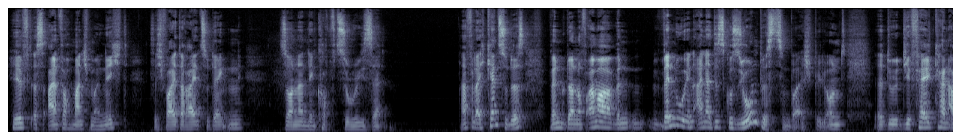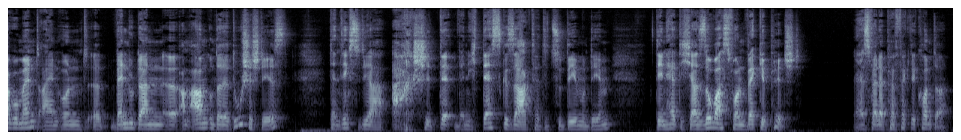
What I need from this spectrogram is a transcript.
hilft es einfach manchmal nicht, sich weiter reinzudenken, sondern den Kopf zu resetten. Ja, vielleicht kennst du das, wenn du dann auf einmal, wenn, wenn du in einer Diskussion bist zum Beispiel und äh, du, dir fällt kein Argument ein und äh, wenn du dann äh, am Abend unter der Dusche stehst, dann denkst du dir, ach shit, wenn ich das gesagt hätte zu dem und dem, den hätte ich ja sowas von weggepitcht. Es wäre der perfekte Konter.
